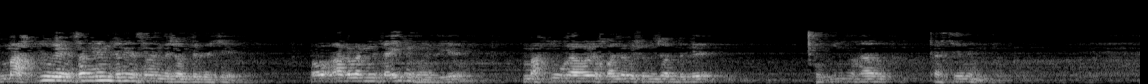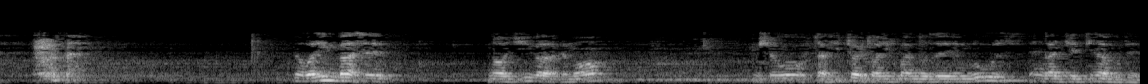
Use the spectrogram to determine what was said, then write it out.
مخلوق انسان نمی‌تونه انسان نجات بده که. با عقل هم تایید می‌کنه دیگه. مخلوق قرار خالقش رو نجات بده. خب این هر تاثیر نمی‌کنه. این بحث ناجی و امام میشه گفت در هیچ جای تاریخ به اندازه امروز اینقدر جدی نبوده.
